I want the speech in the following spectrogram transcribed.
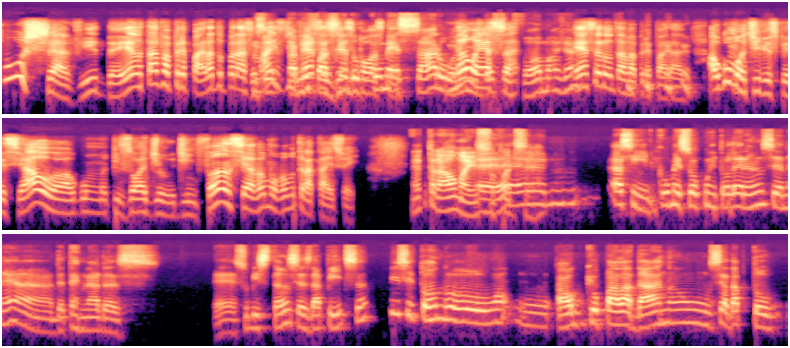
Puxa vida, eu estava preparado para as Você mais tá diversas me respostas. começar o ano não essa forma já. Essa eu não estava preparado. Algum motivo especial? Algum episódio de infância? Vamos, vamos tratar isso aí. É trauma isso, é, pode ser. Assim, começou com intolerância, né, a determinadas é, substâncias da pizza e se tornou um, um, algo que o paladar não se adaptou.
